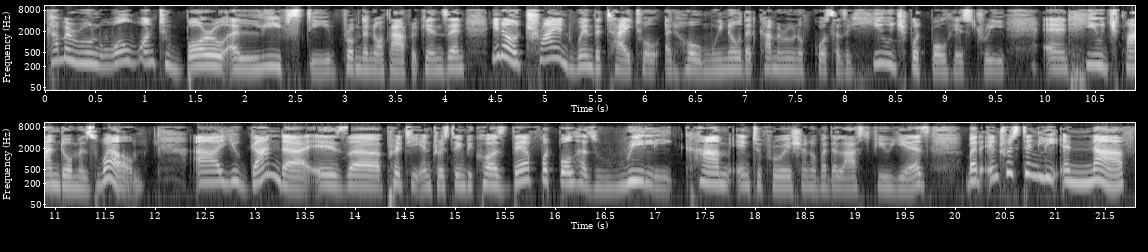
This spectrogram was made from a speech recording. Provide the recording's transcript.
Cameroon will want to borrow a leaf, Steve, from the North Africans and, you know, try and win the title at home. We know that Cameroon, of course, has a huge football history and huge fandom as well. Uh, Uganda is, uh, pretty interesting because their football has really come into fruition over the last few years. But interestingly enough,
